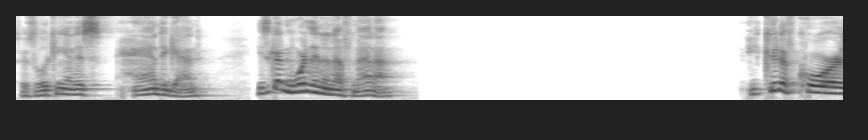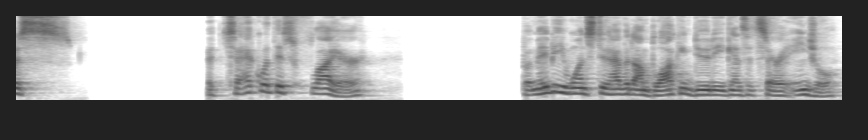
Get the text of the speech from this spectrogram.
So he's looking at his hand again. He's got more than enough mana. He could, of course, attack with his flyer, but maybe he wants to have it on blocking duty against its Serra Angel.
